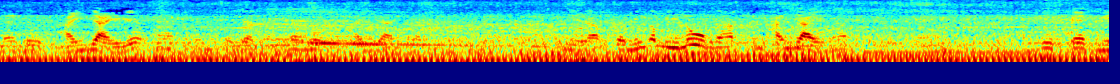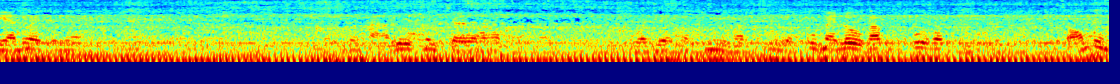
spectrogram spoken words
แม่ลูกไทยใหญ่เยอะนะครับส่วนใหญ่เนแม่ลูกไทยใหญ่นี่ครับตัวนี้ก็มีลูกนะครับเป็นไทยใหญ่นะครับลูกเพศเมียด้วยตัวนี้ยังหาลูกไม่เจอนะครับหัวเยอะครับนี่ครับนี่ครับคู่แม่ลูกครับคู่ละ สองหมื่น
